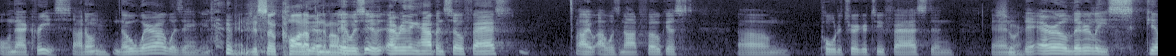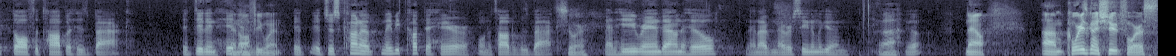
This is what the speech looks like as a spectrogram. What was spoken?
on that crease. I don't know where I was aiming. Yeah, just so caught up in the moment. It was, it everything happened so fast. I, I was not focused. Um, pulled the trigger too fast, and and Sure. the arrow literally skipped off the top of his back. It didn't hit and him. off he went. It, it just kind of maybe cut the hair on the top of his back. Sure. And he ran down the hill, and I've never seen him again. Ah. Yep. Now, um, Corey's going to shoot for us.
